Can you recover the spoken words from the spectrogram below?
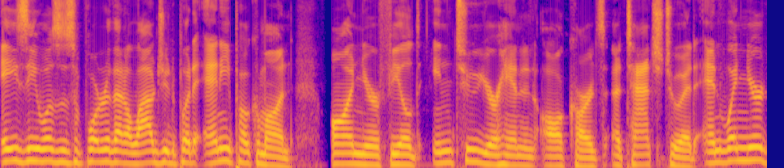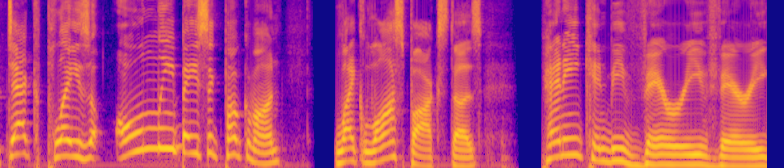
AZ was a supporter that allowed you to put any Pokemon on your field into your hand and all cards attached to it. And when your deck plays only basic Pokemon, like Lost Box does, Penny can be very, very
